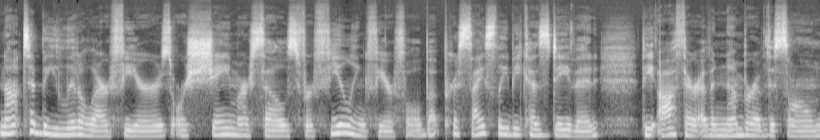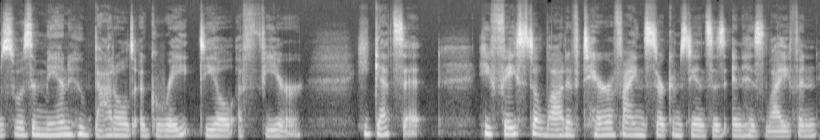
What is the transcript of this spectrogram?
Not to belittle our fears or shame ourselves for feeling fearful, but precisely because David, the author of a number of the Psalms, was a man who battled a great deal of fear. He gets it. He faced a lot of terrifying circumstances in his life, and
